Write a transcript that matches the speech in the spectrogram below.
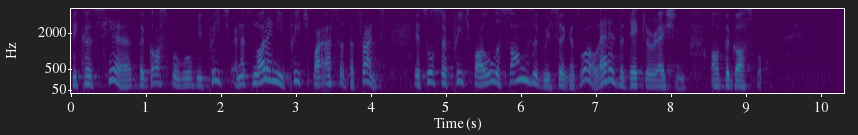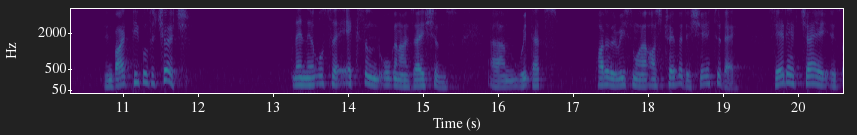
because here the gospel will be preached. And it's not only preached by us at the front, it's also preached by all the songs that we sing as well. That is a declaration of the gospel. Invite people to church. Then there are also excellent organizations. Um, we, that's part of the reason why I asked Trevor to share today. ZFJ is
